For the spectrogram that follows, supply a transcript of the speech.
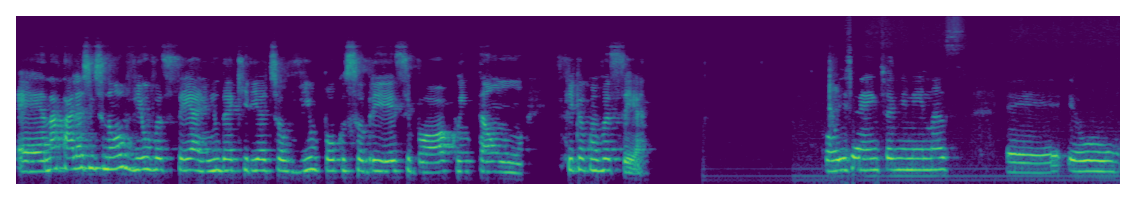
É, Natália, a gente não ouviu você ainda, queria te ouvir um pouco sobre esse bloco, então fica com você. Oi, gente, meninas. É, eu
